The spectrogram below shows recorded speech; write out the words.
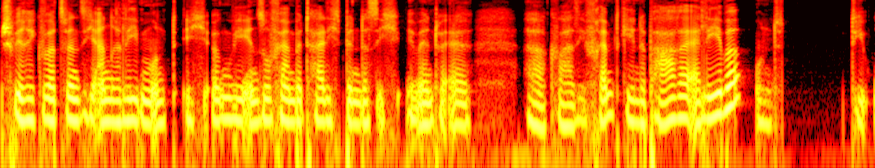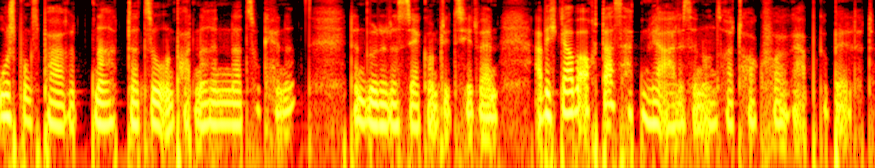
Schwierig wird es, wenn sich andere lieben und ich irgendwie insofern beteiligt bin, dass ich eventuell äh, quasi fremdgehende Paare erlebe und die Ursprungspaare dazu und Partnerinnen dazu kenne, dann würde das sehr kompliziert werden. Aber ich glaube, auch das hatten wir alles in unserer Talkfolge abgebildet.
